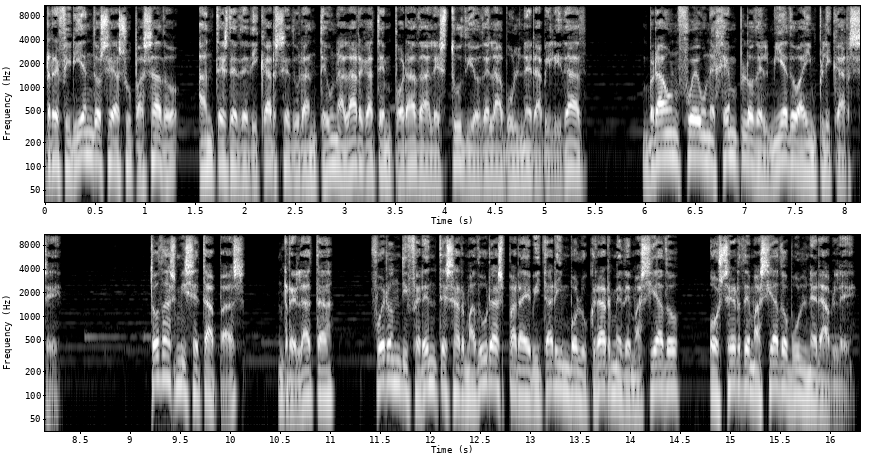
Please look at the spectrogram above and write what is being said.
Refiriéndose a su pasado, antes de dedicarse durante una larga temporada al estudio de la vulnerabilidad, Brown fue un ejemplo del miedo a implicarse. Todas mis etapas, relata, fueron diferentes armaduras para evitar involucrarme demasiado o ser demasiado vulnerable.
